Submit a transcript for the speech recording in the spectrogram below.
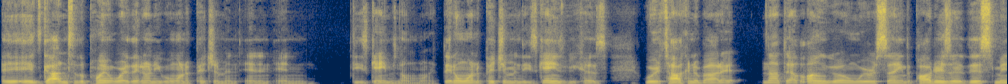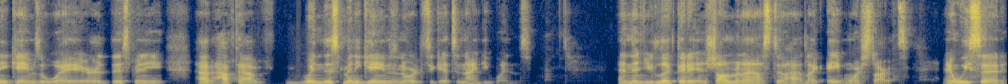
it, it's gotten to the point where they don't even want to pitch him in in in these games no more. They don't want to pitch him in these games because we were talking about it not that long ago and we were saying the Padres are this many games away or this many have have to have win this many games in order to get to 90 wins. And then you looked at it, and Sean Manaea still had like eight more starts. And we said,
